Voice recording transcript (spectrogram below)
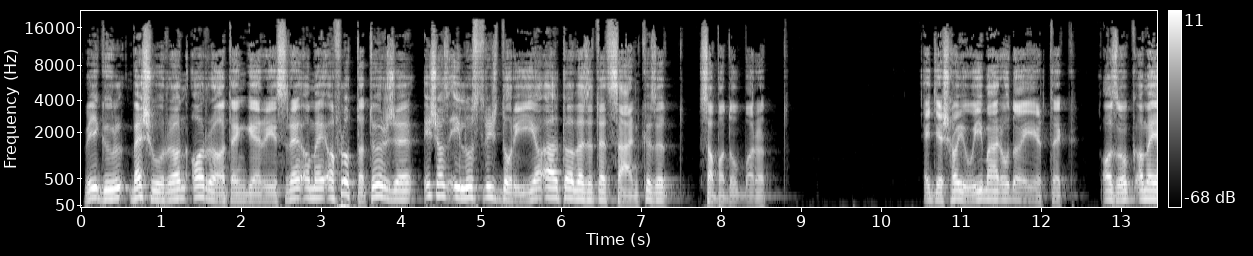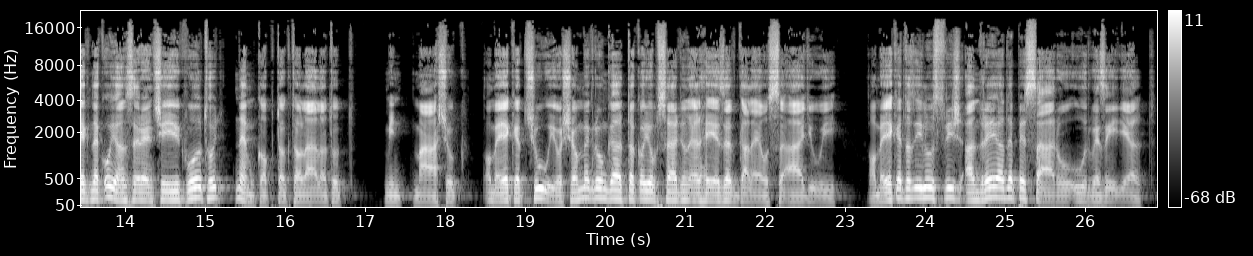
Végül besorran arra a tengerrészre, amely a flotta törzse és az illusztris Doria által vezetett szárny között szabadon maradt. Egyes hajói már odaértek. Azok, amelyeknek olyan szerencséjük volt, hogy nem kaptak találatot, mint mások, amelyeket súlyosan megrongáltak a jobb szárnyon elhelyezett Galeossa ágyúi, amelyeket az illusztris Andrea de Pesaro úr vezényelt.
